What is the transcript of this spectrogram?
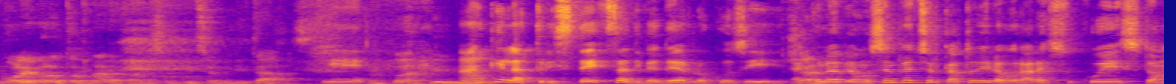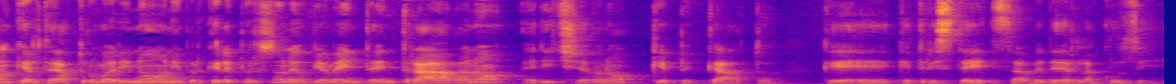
Volevano tornare a fare il servizio militare. Sì. Anche la tristezza di vederlo così. Ecco, certo. Ecco, noi abbiamo sempre cercato di lavorare su questo anche al Teatro Marinoni, perché le persone ovviamente entravano e dicevano che peccato, che, che tristezza vederla così.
